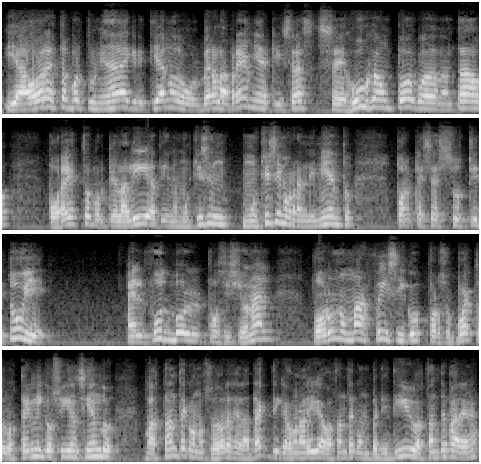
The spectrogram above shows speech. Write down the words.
Y ahora esta oportunidad de Cristiano de volver a la Premier quizás se juzga un poco adelantado por esto, porque la liga tiene muchísimo, muchísimo rendimiento, porque se sustituye el fútbol posicional por uno más físico. Por supuesto, los técnicos siguen siendo bastante conocedores de la táctica, es una liga bastante competitiva y bastante pareja,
